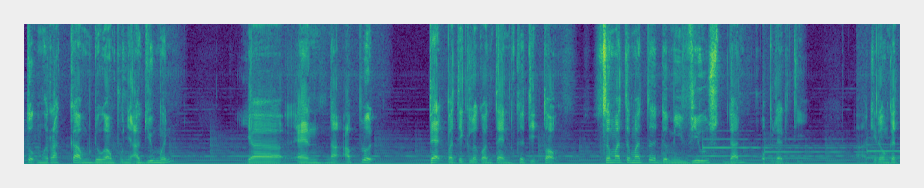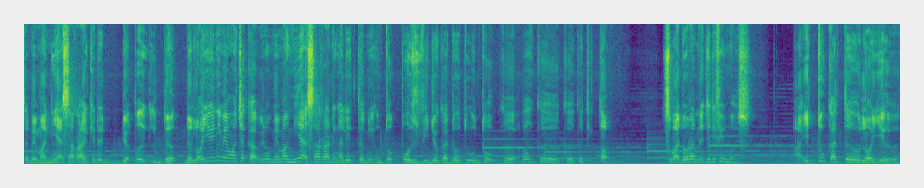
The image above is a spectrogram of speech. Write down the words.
untuk merakam diorang punya argument ya and nak upload that particular content ke TikTok semata-mata demi views dan popularity. Ha, kira orang kata memang niat Sarah kira the, the, the lawyer ni memang cakap you know memang niat Sarah dengan Latham ni untuk post video gaduh tu untuk ke apa ke ke, ke TikTok sebab orang nak jadi famous. Ha, itu kata lawyer.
